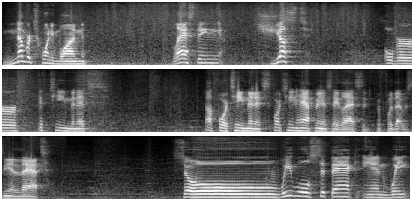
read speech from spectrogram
number 21, lasting just over 15 minutes. About 14 minutes. 14 and a half minutes they lasted before that was the end of that. So we will sit back and wait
